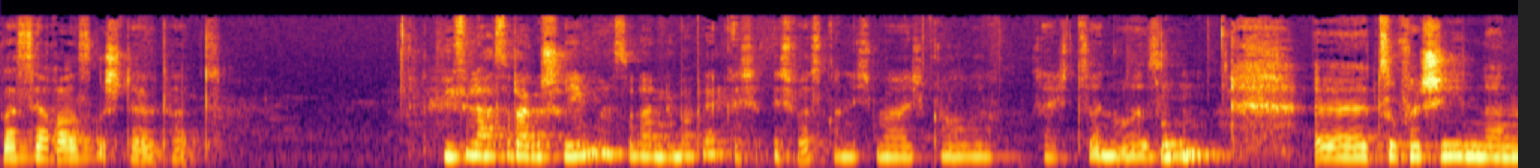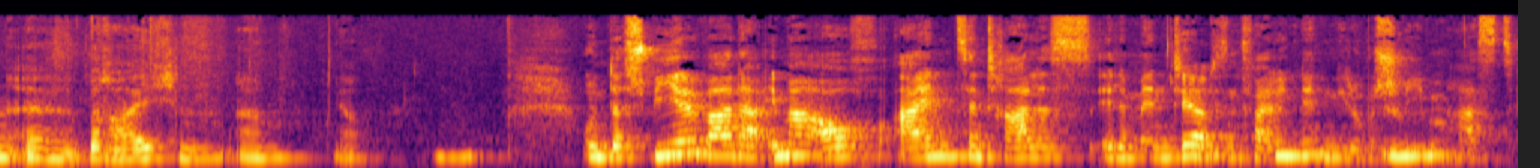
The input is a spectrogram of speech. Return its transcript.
was herausgestellt hat. Wie viele hast du da geschrieben? Hast du da einen Überblick? Ich, ich weiß gar nicht mehr, ich glaube 16 oder so. Mhm. Äh, zu verschiedenen äh, Bereichen. Ähm, ja. Mhm. Und das Spiel war da immer auch ein zentrales Element ja. in diesen Fallvignetten, die du beschrieben mhm. hast.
